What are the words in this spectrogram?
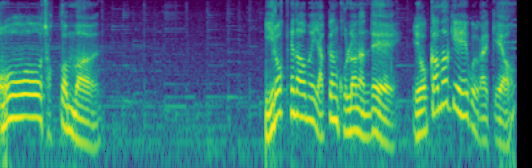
어, 잠깐만. 이렇게 나오면 약간 곤란한데, 이거 까마귀의 해골 갈게요.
